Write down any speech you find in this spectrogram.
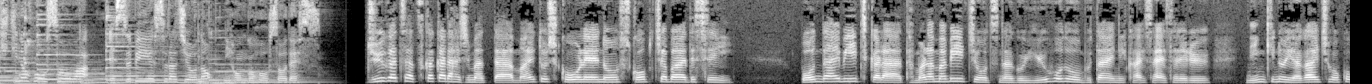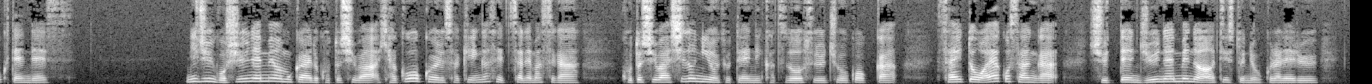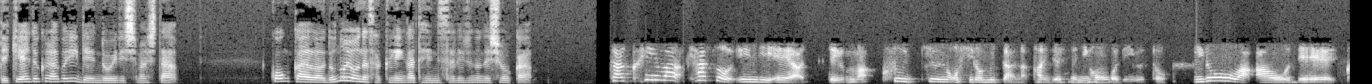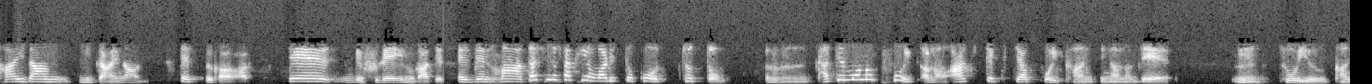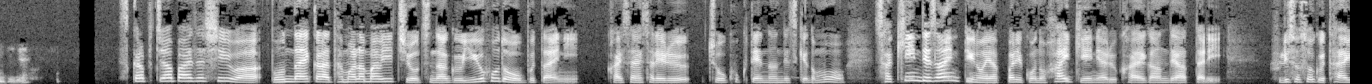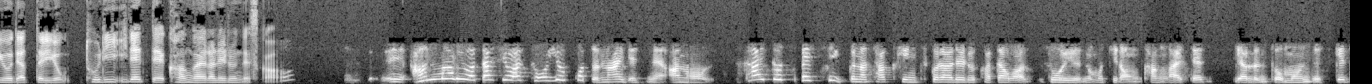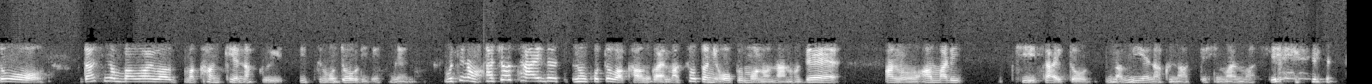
聞きの放送は SBS ラジオの日本語放送です。10月20日から始まった毎年恒例のスコープチャバーデセイボンダイビーチからタマラマビーチをつなぐ遊歩道を舞台に開催される人気の野外彫刻展です。25周年目を迎える今年は100を超える作品が設置されますが今年はシドニーを拠点に活動する彫刻家斉藤綾子さんが出展10年目のアーティストに贈られるデケードクラブに殿堂入りしました。今回はどのような作品が展示されるのでしょうか？作品はキャソインディエアっていう、まあ、空中のお城みたいな感じですね、日本語で言うと。色は青で階段みたいなステップがあって、で、フレームがあって。で、まあ、私の作品は割とこう、ちょっと、うん、建物っぽい、あの、アーキテクチャっぽい感じなので、うん、そういう感じです。スカルプチャーバイザシーは、ボンダイからタマラマビーチをつなぐ遊歩道を舞台に開催される彫刻展なんですけども、作品デザインっていうのはやっぱりこの背景にある海岸であったり、降り注ぐ太陽であったりを取り入れて考えられるんですか？えあんまり私はそういうことないですね。あの、サイトスペシックな作品作られる方はそういうのもちろん考えてやると思うんですけど、私の場合は、まあ、関係なくいつも通りですね。もちろん多少サイズのことは考えます。外に置くものなので、あの、あんまり小さいと、まあ、見えなくなってしまいますし。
